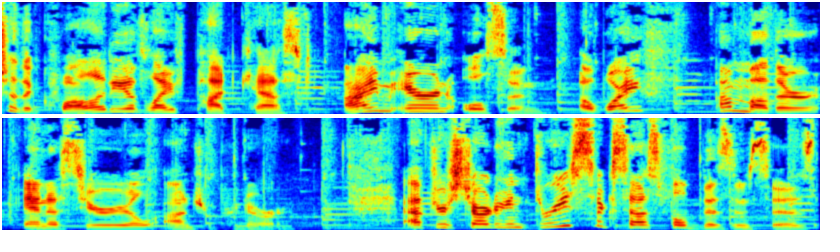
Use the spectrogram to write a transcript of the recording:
to the Quality of Life podcast. I'm Erin Olson, a wife, a mother, and a serial entrepreneur. After starting three successful businesses,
